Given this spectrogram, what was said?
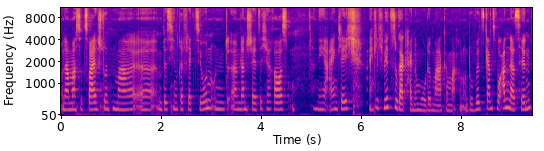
Und dann machst du zwei Stunden mal äh, ein bisschen Reflexion und ähm, dann stellt sich heraus, nee, eigentlich, eigentlich willst du gar keine Modemarke machen und du willst ganz woanders hin.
